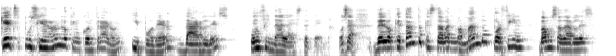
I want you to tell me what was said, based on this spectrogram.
que expusieran lo que encontraron y poder darles un final a este tema. O sea, de lo que tanto que estaban mamando, por fin vamos a darles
